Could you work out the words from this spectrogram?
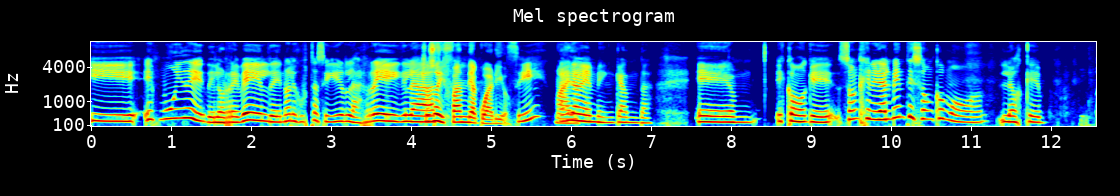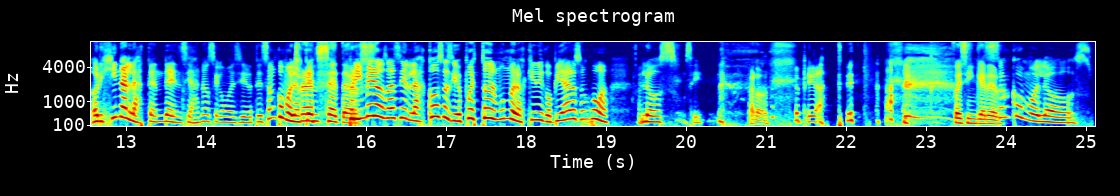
Y es muy de, de lo rebelde, no les gusta seguir las reglas. Yo soy fan de acuario. ¿Sí? A mí también me encanta. Eh, es como que son generalmente son como los que originan las tendencias, no sé cómo decirte. Son como los que Trendsetters. primero hacen las cosas y después todo el mundo los quiere copiar. Son como los... Sí, Perdón, me pegaste. fue sin querer. Son como los...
